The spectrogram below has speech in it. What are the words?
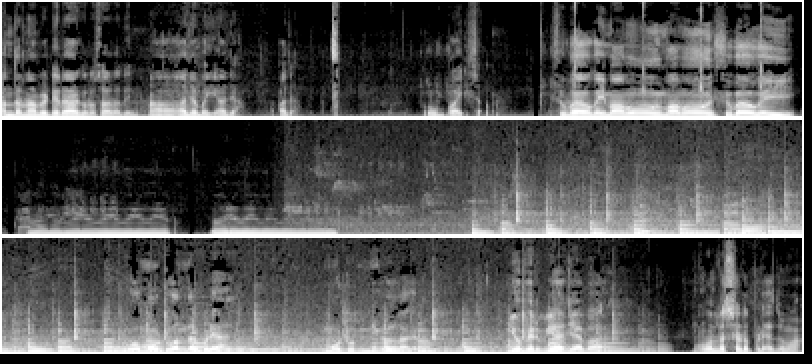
अंदर ना बैठे रहा करो सारा दिन। हाँ आजा भाई आजा आजा। ओ भाई साहब। सुबह हो गई मामू मामू सुबह हो गई। वो मोटू अंदर पड़ा है। मोटू निकल लग रहा है। यो फिर भी आ जाए बाहर। वो लसड़ पड़ा जमा।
